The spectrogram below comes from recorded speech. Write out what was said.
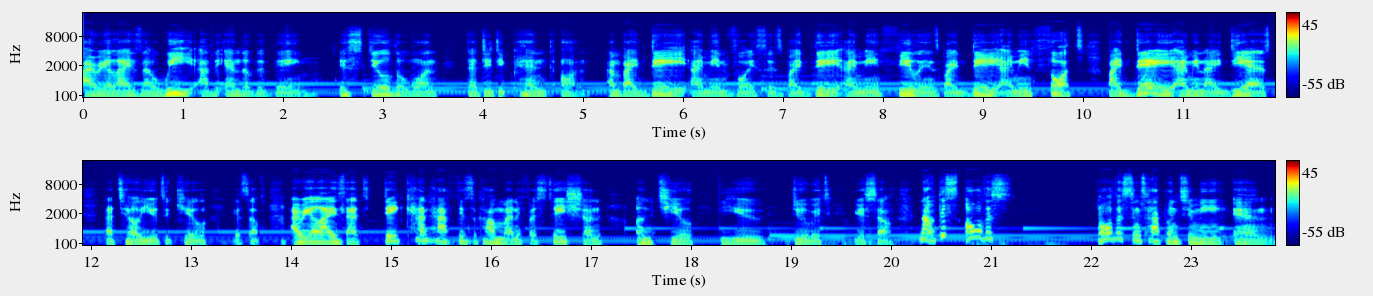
I realize that we, at the end of the day, is still the one that they depend on. And by day, I mean voices. By day, I mean feelings. By day, I mean thoughts. By day, I mean ideas that tell you to kill yourself. I realize that they can't have physical manifestation until you do it yourself. Now, this all this all these things happened to me in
